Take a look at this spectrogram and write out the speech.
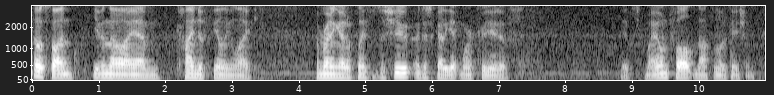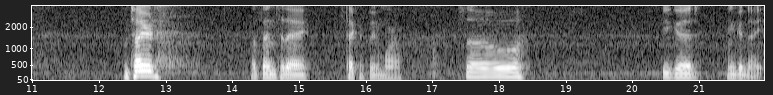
That was fun, even though I am kind of feeling like I'm running out of places to shoot. I just gotta get more creative. It's my own fault, not the location. I'm tired. Let's end today. It's technically tomorrow. So, be good and good night.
